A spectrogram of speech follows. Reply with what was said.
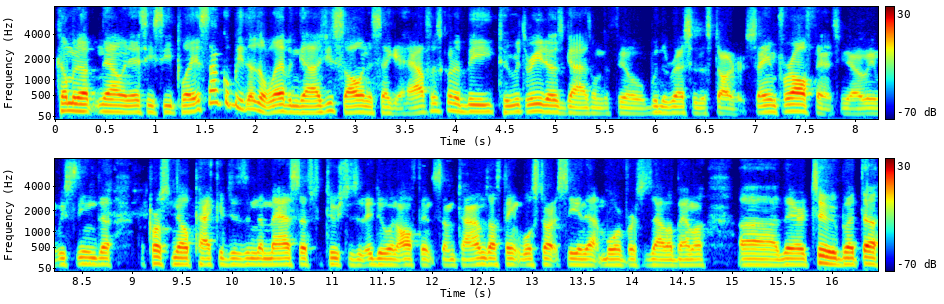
coming up now in SEC play, it's not going to be those 11 guys you saw in the second half. It's going to be two or three of those guys on the field with the rest of the starters. Same for offense. You know, I mean, we've seen the, the personnel packages and the mass substitutions that they do in offense sometimes. I think we'll start seeing that more versus Alabama uh, there too. But uh,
